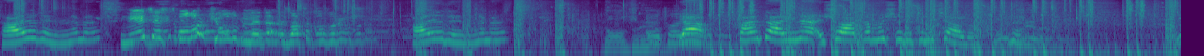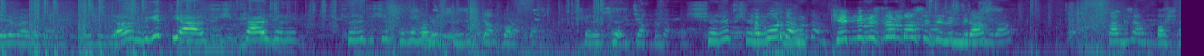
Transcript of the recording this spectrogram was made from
Hayır dedin değil mi? Niye teslim olur ki oğlum? Neden? Zaten kazanıyorsun. Hayır dedin değil mi? Dolduruyorum. Evet, hayır. Ya kanka yine şu adamın şerefini çaldın. Dolduruyorum. Geri ver bana. ya bir git ya. Sen şeref, şeref için kafama Şerefsizlik yapma. Şerefsizlik yapma. Şeref şeref. Ha bu arada kendimizden bahsedelim biraz. Kanka sen başla.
